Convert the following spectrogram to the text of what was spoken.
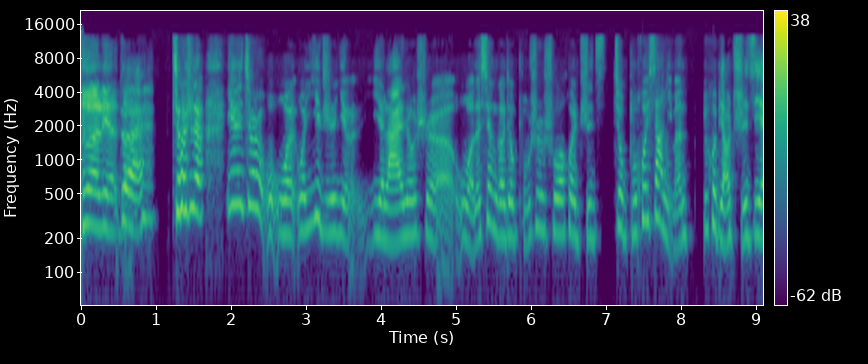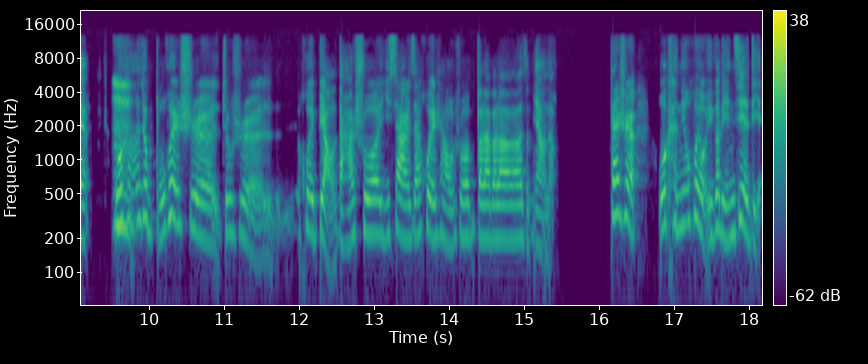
挺恶劣的。对，就是因为就是我我我一直以以来就是我的性格就不是说会直就不会像你们会比较直接，我可嗯能就不会是就是会表达说一下在会上我说巴拉巴拉巴拉怎么样的，但是我肯定会有一个临界点，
